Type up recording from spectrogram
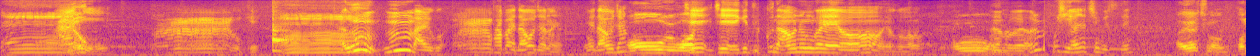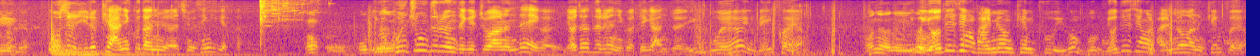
아니 음, 이렇게 아, 음, 음 말고 음, 봐봐요 나오잖아요 예, 나오죠? 오, 와, 제, 제 얘기 듣고 나오는 거예요 이거 오. 어, 얼마- 혹시 여자친구 있으세요? 아 여자친구 없- 없는데요? 옷을 이렇게 안 입고 다니면 여자친구 생기겠다 어, 옷 이거? 곤충들은 되게 좋아하는데 이거 여자들은 이거 되게 안 좋아해요 이거 뭐예요? 이거 메이커예요? 아니 아니 이거 이거 여대생 발명 캠프 이거 뭐 여대생을 발명하는 캠프예요?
